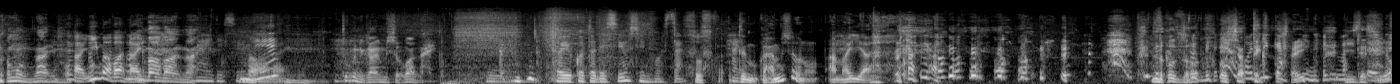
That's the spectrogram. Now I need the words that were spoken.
そんなもんないもん。あ今はない。今はな。ないいですよ今はないね。特に外務省はない。ということですよ辛坊さん。そうですか。はいでも外務省の、あ、まあいいや。どうぞ、おっしゃってください。いいですよ。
